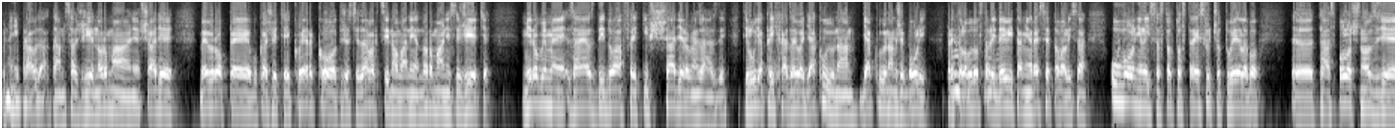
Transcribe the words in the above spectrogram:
To není pravda. Tam sa žije normálne. Všade v Európe ukážete QR kód, že ste zavakcinovaní a normálne si žijete. My robíme zájazdy do Afriky, všade robíme zájazdy. Tí ľudia prichádzajú a ďakujú nám, ďakujú nám, že boli. Preto, lebo dostali mm-hmm. D vitamín, resetovali sa, uvoľnili sa z tohto stresu, čo tu je, lebo e, tá spoločnosť je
